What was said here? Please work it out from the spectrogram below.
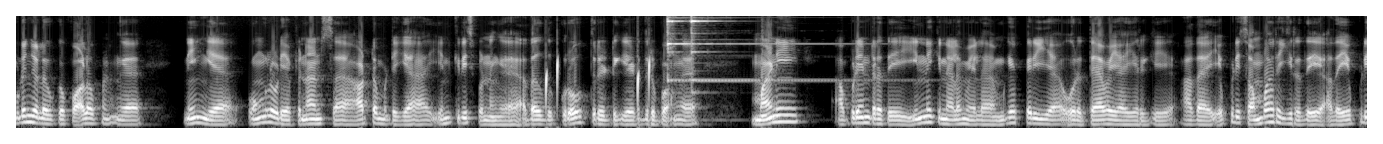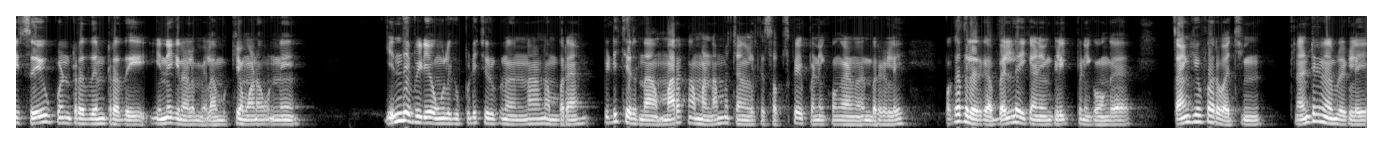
முடிஞ்ச அளவுக்கு ஃபாலோ பண்ணுங்கள் நீங்கள் உங்களுடைய ஃபினான்ஸை ஆட்டோமேட்டிக்காக இன்க்ரீஸ் பண்ணுங்கள் அதாவது க்ரோத் ரேட்டுக்கு எடுத்துகிட்டு போங்க. மணி அப்படின்றது இன்றைக்கி நிலமையில் மிகப்பெரிய ஒரு தேவையாக இருக்குது அதை எப்படி சம்பாதிக்கிறது அதை எப்படி சேவ் பண்ணுறதுன்றது இன்றைக்கி நிலமையில் முக்கியமான ஒன்று இந்த வீடியோ உங்களுக்கு பிடிச்சிருக்குன்னு நான் நம்புகிறேன் பிடிச்சிருந்தா மறக்காமல் நம்ம சேனலுக்கு சப்ஸ்கிரைப் பண்ணிக்கோங்க நண்பர்களே. பக்கத்தில் இருக்க பெல் ஐக்கானையும் கிளிக் பண்ணிக்கோங்க. தேங்க்யூ ஃபார் வாட்சிங் நன்றி நண்பர்களே.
